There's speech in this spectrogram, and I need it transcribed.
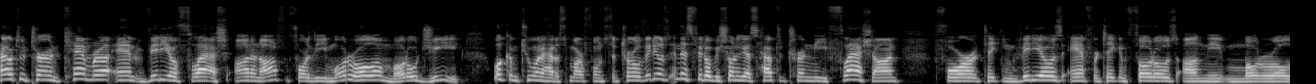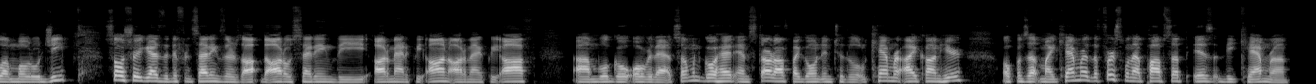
how to turn camera and video flash on and off for the Motorola Moto G. Welcome to one how to smartphones tutorial videos. In this video, I'll be showing you guys how to turn the flash on for taking videos and for taking photos on the Motorola Moto G. So I'll show you guys the different settings. There's the auto setting, the automatically on, automatically off. Um, we'll go over that. So I'm going to go ahead and start off by going into the little camera icon here. Opens up my camera. The first one that pops up is the camera.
